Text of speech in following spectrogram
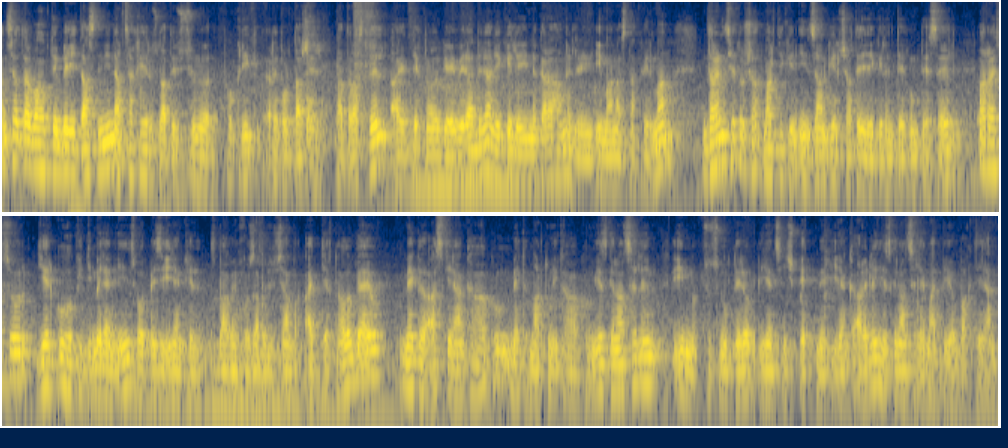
Անցյալ տարվա հոկտեմբերի 19-ին Արցախի հերոստատեսությունը փոքրիկ ռեպորտաժ էր պատրաստել այդ տեխնոլոգիայի վերաբերյալ, եկել էին նկարահանել իմ անասնաֆիրման Դրանից հետո շատ մարդիկ են ինձ զանգել, շատերը եկել են տեղում տեսել։ Առ այսօր երկու հոգի դիմել են ինձ, որպեսզի իրենք էլ զբաղվեն խոզաբուծությամբ այդ տեխնոլոգիայով, մեկը Ասկերան քաղաքում, մեկը Մարտունի քաղաքում։ Ես գնացել եմ իմ ցուցմունքներով իրենց ինչ պետքն է իրենք արել են, ես գնացել եմ այդ բիոբակտերիան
